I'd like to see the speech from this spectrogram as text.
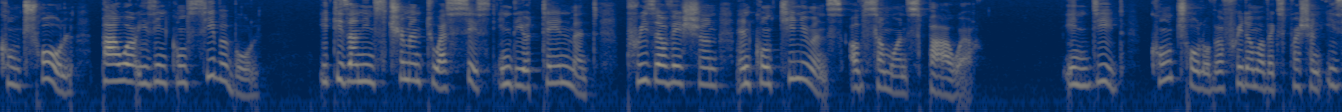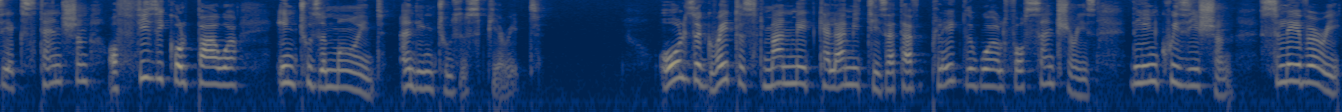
control, power is inconceivable. It is an instrument to assist in the attainment, preservation and continuance of someone's power. Indeed, control over freedom of expression is the extension of physical power into the mind and into the spirit. All the greatest man-made calamities that have plagued the world for centuries, the Inquisition, slavery,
